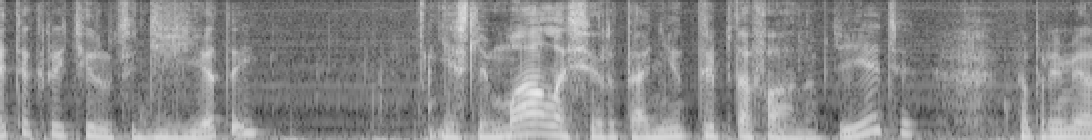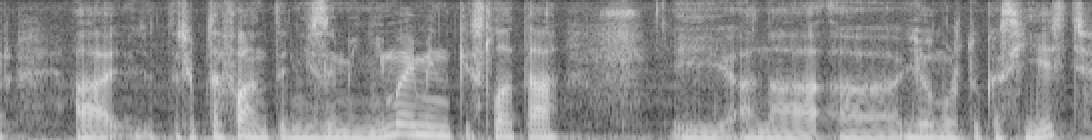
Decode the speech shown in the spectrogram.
это корректируется диетой, если мало серотонина, триптофана в диете, например, а триптофан это незаменимая аминокислота, и она, а, ее можно только съесть,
